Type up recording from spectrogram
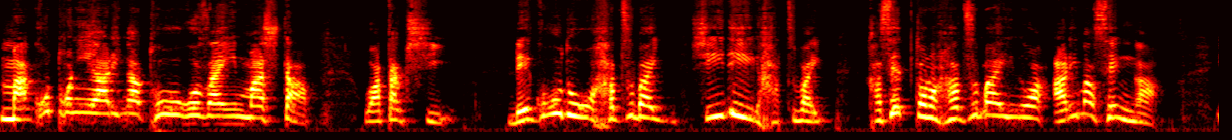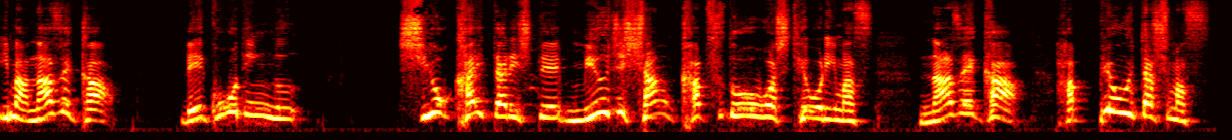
誠にありがとうございました。私、レコードを発売、CD 発売、カセットの発売はありませんが、今なぜか、レコーディング、詩を書いたりしてミュージシャン活動をしております。なぜか発表いたします。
